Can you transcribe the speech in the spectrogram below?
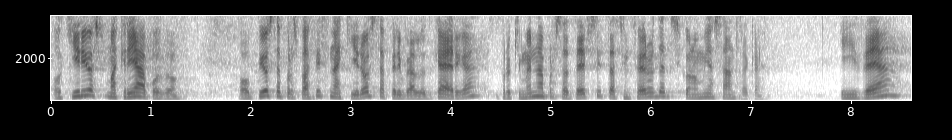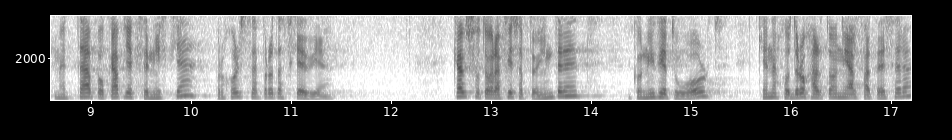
Ο κύριος μακριά από εδώ, ο οποίος θα προσπαθήσει να ακυρώσει τα περιβαλλοντικά έργα προκειμένου να προστατεύσει τα συμφέροντα της οικονομίας άνθρακα. Η ιδέα, μετά από κάποια ξενύχτια, προχώρησε στα πρώτα σχέδια. Κάποιες φωτογραφίες από το ίντερνετ, εικονίδια του Word και ένα χοντρό χαρτόνι Α4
